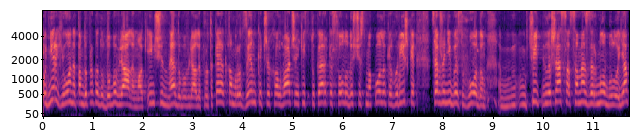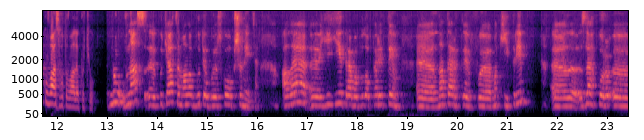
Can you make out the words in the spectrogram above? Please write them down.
одні регіони там, до прикладу, додавали мак, інші не додавали. Про таке, як там родзинки, чи халва, чи якісь цукерки, солодощі, смаколики, горішки, це вже ніби згодом. Чи лише саме зерно було? Як у вас готували кутю? Ну, в нас е, кутя це мала бути обов'язково пшениця, але е, її треба було перед тим натерти в макітрі, е, злегко е,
